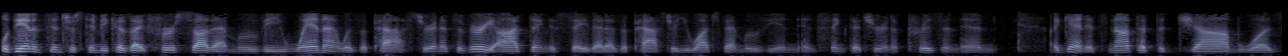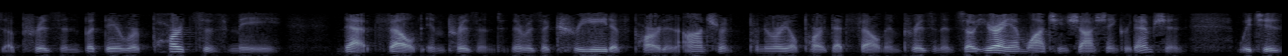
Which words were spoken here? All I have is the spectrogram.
Well, Dan, it's interesting because I first saw that movie when I was a pastor, and it's a very odd thing to say that as a pastor you watch that movie and, and think that you're in a prison. And again, it's not that the job was a prison, but there were parts of me that felt imprisoned. There was a creative part, an entrepreneurial part that felt imprisoned. And so here I am watching Shawshank Redemption, which is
